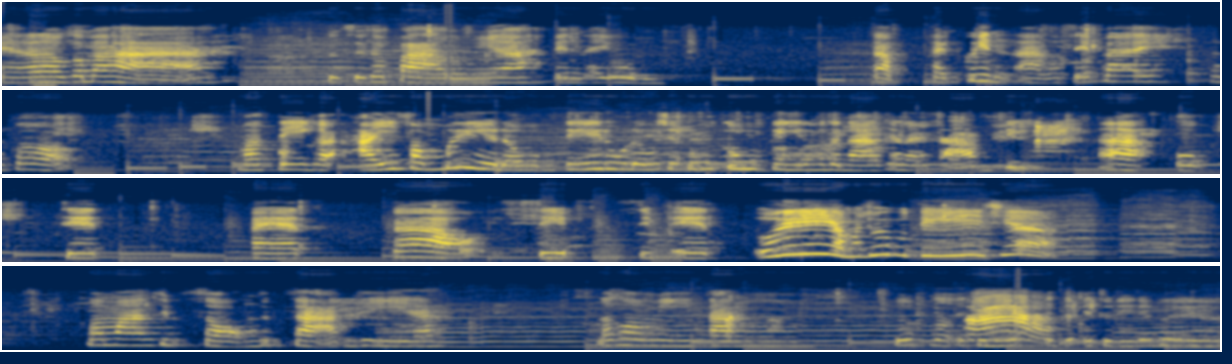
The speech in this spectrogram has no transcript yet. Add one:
อแล้วเราก็มาหาจุดซื้อกระเป๋าตรงนี้นะ เป็นไออุ่น กับแพนกวิน อะเราเซฟไป แล้วก็มาตีกับไอซ์ซอมบี้เดี๋ยวผมตีให้ดูเลยว่าใช้ตุ้งตุ้งตีมันจะนานแค่ไหนสามสี่ห้าหกเจ็ดแปด เก้าสิบสิบเอ็ดเอ้ยอย่ามาช่วยกูตีเชี่ยประมาณสิบสองสิบสามทีนะ แล้วก็มีตังค์ปุ๊บเนอะไอตัวนี้ไอตัวนี้ได้เพิ่ม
